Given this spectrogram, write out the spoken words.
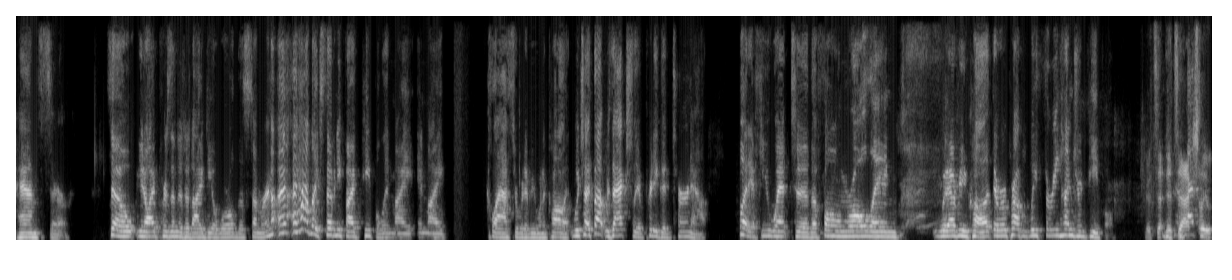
cancer. So, you know, I presented at Idea World this summer, and I, I had like 75 people in my in my class or whatever you want to call it, which I thought was actually a pretty good turnout. But if you went to the foam rolling, whatever you call it, there were probably 300 people. It's it's actually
